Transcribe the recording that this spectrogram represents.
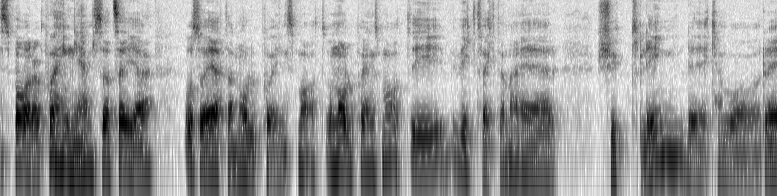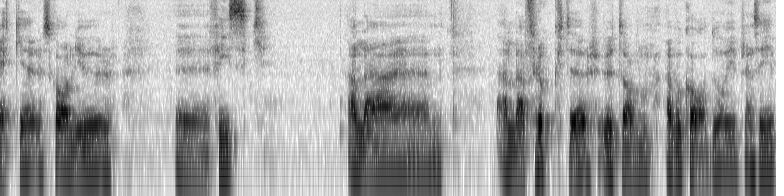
spara poängen så att säga och så äta nollpoängsmat. Och nollpoängsmat i Viktväktarna är kyckling, det kan vara räkor, skaldjur, eh, fisk. Alla, eh, alla frukter utom avokado i princip.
